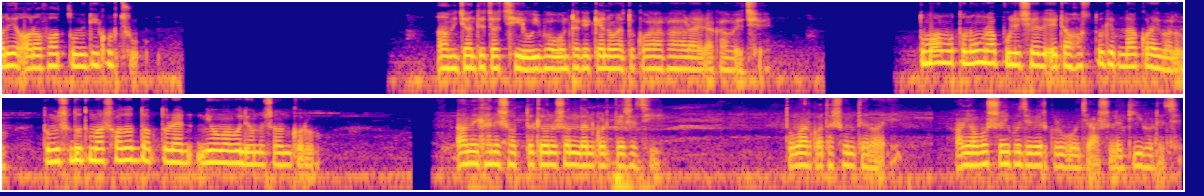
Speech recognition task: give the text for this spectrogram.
আরে আরাফাত তুমি কি করছ? আমি জানতে চাচ্ছি ওই ভবনটাকে কেন এত কড়া পাহারায় রাখা হয়েছে। তোমার মতো নোংরা পুলিশের এটা হস্তক্ষেপ না করাই ভালো। তুমি শুধু তোমার সদর দপ্তরের নিয়মাবলী অনুসরণ করো। আমি এখানে সত্যকে অনুসন্ধান করতে এসেছি। তোমার কথা শুনতে নয়। আমি অবশ্যই খুঁজে বের করব যে আসলে কি ঘটেছে।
